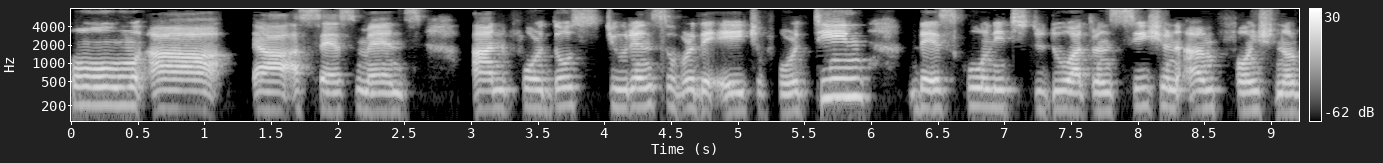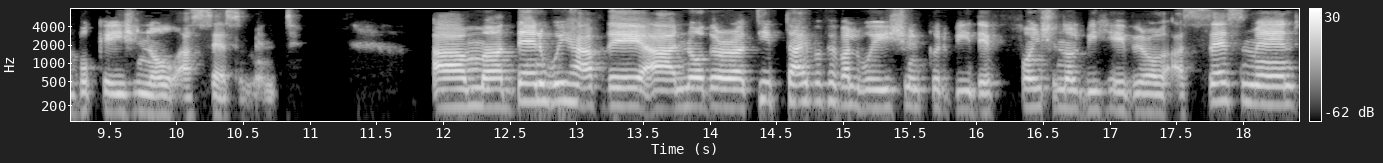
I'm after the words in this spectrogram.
home uh, uh, assessments, and for those students over the age of 14, the school needs to do a transition and functional vocational assessment. Um, uh, then we have the uh, another tip type of evaluation could be the functional behavioral assessment.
